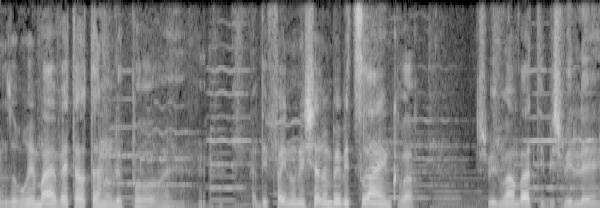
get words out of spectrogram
אז אומרים, מה הבאת אותנו לפה? עדיף היינו נשארים במצרים כבר. בשביל מה באתי? בשביל אה,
